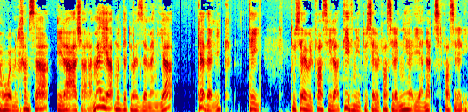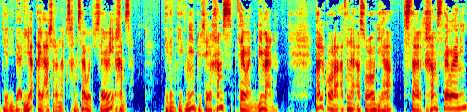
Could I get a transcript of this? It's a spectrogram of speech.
هو من خمسة إلى عشرة ما هي مدتها الزمنية؟ كذلك تي تساوي الفاصلة تي 2 تساوي الفاصلة النهائية ناقص الفاصلة الابتدائية أي 10 ناقص 5 وتساوي 5 إذا تي 2 تساوي 5 ثواني. بمعنى الكرة أثناء صعودها تستغرق 5 ثواني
